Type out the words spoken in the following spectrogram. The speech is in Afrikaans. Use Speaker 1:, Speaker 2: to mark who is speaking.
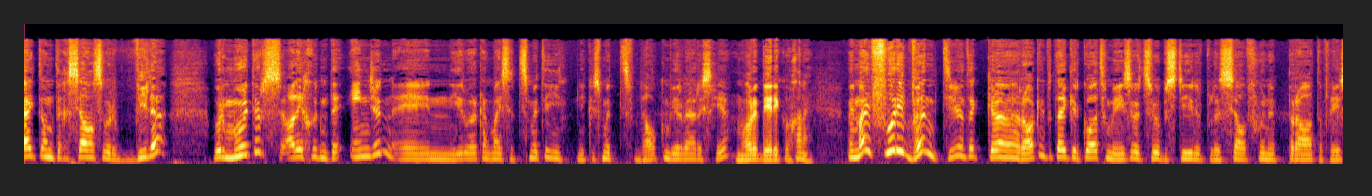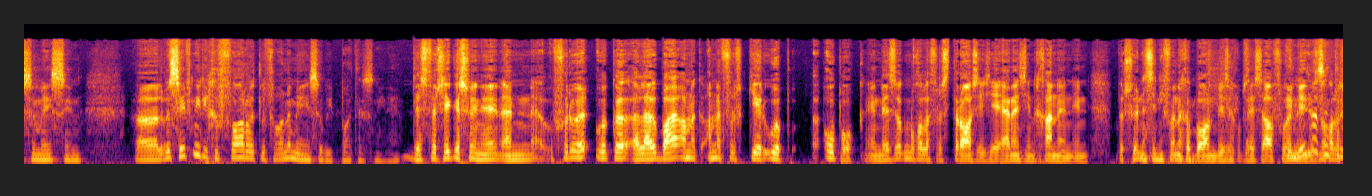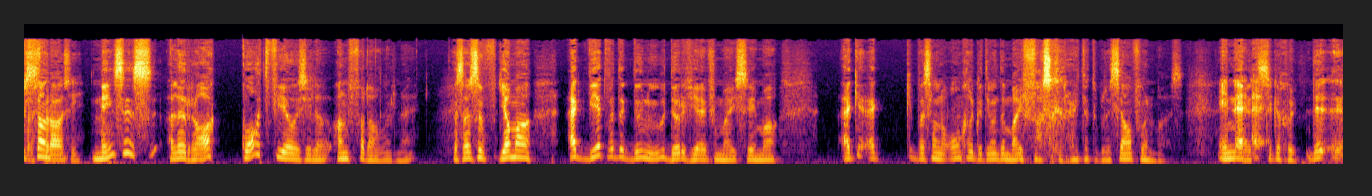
Speaker 1: tyd om te gesels oor wiele, oor motors, al die goed met 'n engine en hier oor kan my sit Smitty, Nico Smit, welkom weer by RSG.
Speaker 2: Môre Derek, hoe gaan dit?
Speaker 1: Met my voor die wind, jy weet ek uh, raak net baie keer kwaad vir mense wat so bestuur op hulle selfone praat of SMS en uh, hulle besef nie die gevaar wat hulle vir ander mense op die pad is nie, né?
Speaker 2: Dis verseker so nie en vir ook hulle hou baie ander ander verkeer oop op ook en dis ook nogal 'n frustrasie as jy ergens in gaan en en persone is in die vinnige baan besig op sy selfoon en, en dis nogal 'n frustrasie.
Speaker 1: Mense is hulle raak kwaad vir jou as jy hulle aanvat daaroor, né? Dis asof ja maar ek weet wat ek doen, hoe durf jy vir my sê maar ek ek was al 'n ongeluk dat iemand in my vasgery het op hulle selfoon was.
Speaker 2: En dit is seker goed.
